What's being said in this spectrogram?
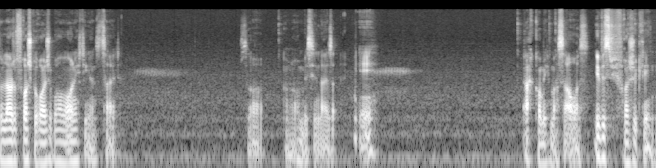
So laute Froschgeräusche brauchen wir auch nicht die ganze Zeit. So, noch ein bisschen leiser. Nee. Ach komm, ich mach's aus. Ihr wisst, wie Frösche klingen.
